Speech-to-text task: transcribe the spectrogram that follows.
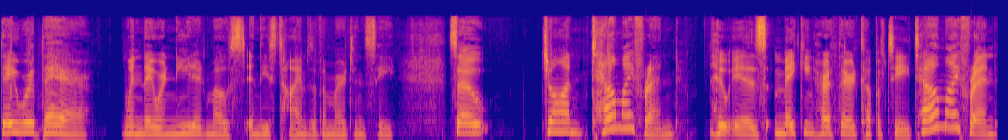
They were there when they were needed most in these times of emergency. So, John, tell my friend who is making her third cup of tea, tell my friend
